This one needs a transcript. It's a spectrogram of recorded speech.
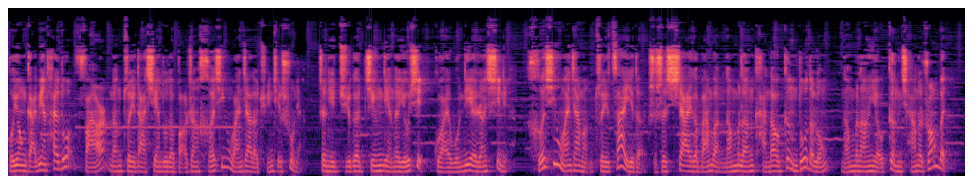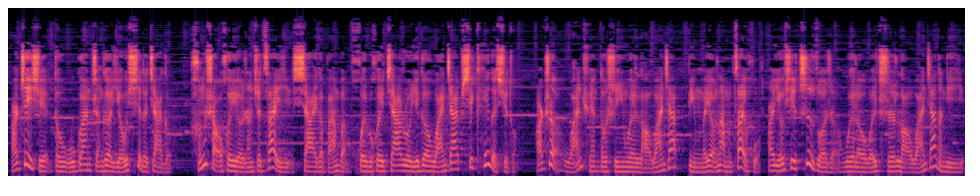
不用改变太多，反而能最大限度地保证核心玩家的群体数量。这里举个经典的游戏《怪物猎人》系列，核心玩家们最在意的只是下一个版本能不能砍到更多的龙，能不能有更强的装备，而这些都无关整个游戏的架构。很少会有人去在意下一个版本会不会加入一个玩家 PK 的系统，而这完全都是因为老玩家并没有那么在乎，而游戏制作者为了维持老玩家的利益，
